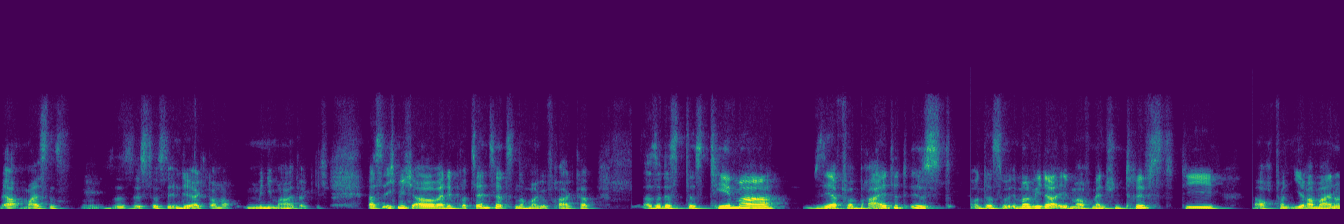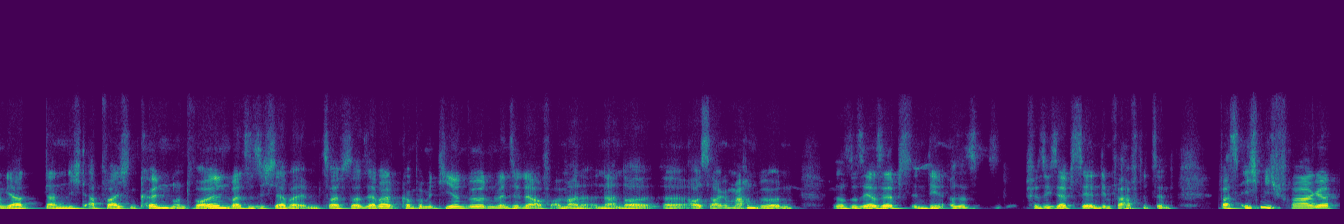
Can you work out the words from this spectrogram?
ja, meistens ist das indirekt auch noch minimal wirklich. Was ich mich aber bei den Prozentsätzen nochmal gefragt habe, also dass das Thema sehr verbreitet ist und dass du immer wieder eben auf Menschen triffst, die auch von ihrer Meinung ja dann nicht abweichen können und wollen, weil sie sich selber im Zweifelsfall selber kompromittieren würden, wenn sie da auf einmal eine andere äh, Aussage machen würden. Also sehr selbst in dem, also für sich selbst sehr in dem verhaftet sind. Was ich mich frage,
